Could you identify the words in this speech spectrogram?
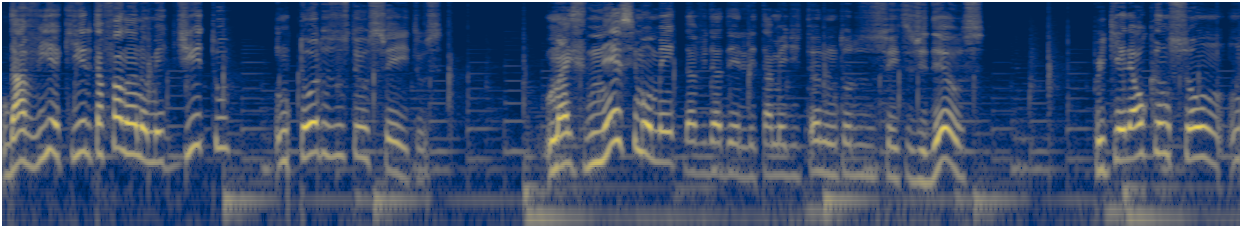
Davi aqui ele está falando, eu medito em todos os teus feitos. Mas nesse momento da vida dele, ele está meditando em todos os feitos de Deus, porque ele alcançou um,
